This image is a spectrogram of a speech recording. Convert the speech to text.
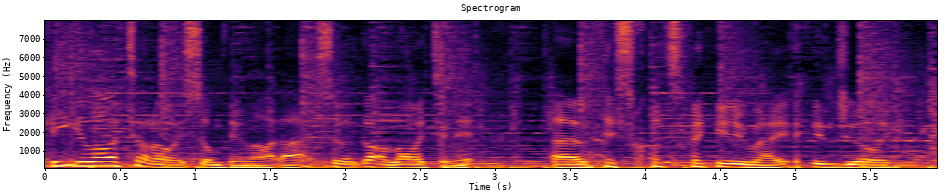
Keep your light on. Oh, it's something like that. So it's got a light in it. Um, this one's for you, mate. Enjoy.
